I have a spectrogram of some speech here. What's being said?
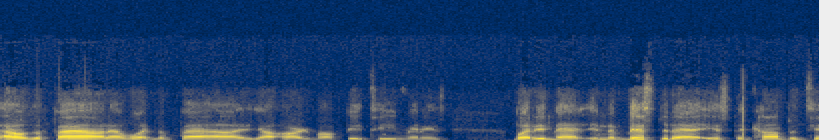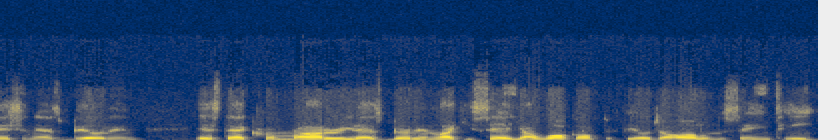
that was a foul, that wasn't a foul. Y'all argue about 15 minutes. but in that in the midst of that, it's the competition that's building. It's that camaraderie that's building. Like you said, y'all walk off the field, y'all all on the same team.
